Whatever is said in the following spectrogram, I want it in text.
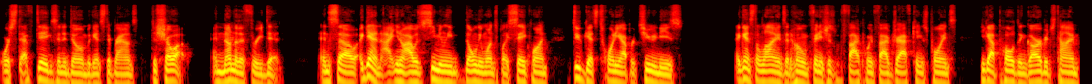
or Steph Diggs in a dome against the Browns to show up. And none of the three did. And so again, I you know I was seemingly the only one to play Saquon. Dude gets 20 opportunities against the Lions at home, finishes with 5.5 DraftKings points. He got pulled in garbage time.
